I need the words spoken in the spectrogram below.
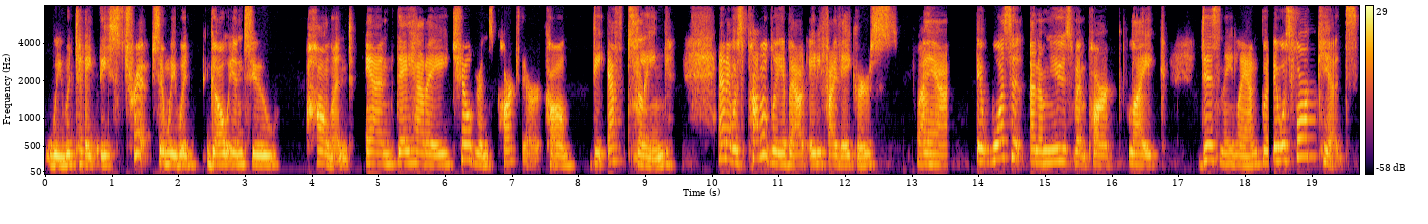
we would take these trips and we would go into Holland, and they had a children's park there called the Efteling, and it was probably about 85 acres. Wow. And it wasn't an amusement park like Disneyland, but it was for kids.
